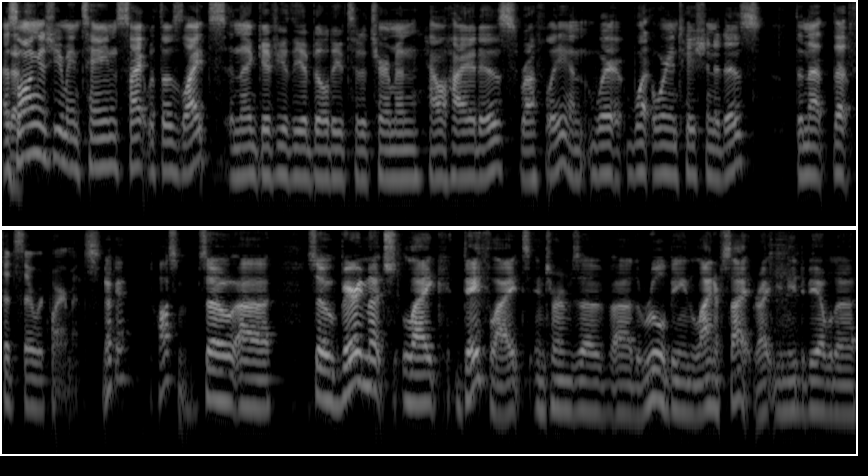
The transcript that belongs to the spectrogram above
as long as you maintain sight with those lights and then give you the ability to determine how high it is roughly and where what orientation it is, then that, that fits their requirements. Okay, awesome. So, uh, so very much like day flight in terms of uh, the rule being line of sight, right? You need to be able to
